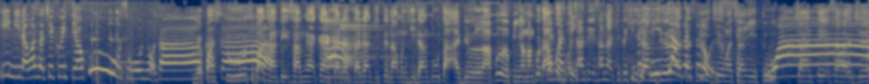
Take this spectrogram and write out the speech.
Ini nak masak cek kuih tiaw. Huh, seronok tau Lepas tu kakak. sebab cantik sangat kan Ha. kadang-kadang kita nak menghidang tu tak ada apa pinggan mangkuk tak Yang apa sebab cantik. cantik sangat kita, Kita hidang je atas terus. meja macam itu Wow. cantik sahaja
